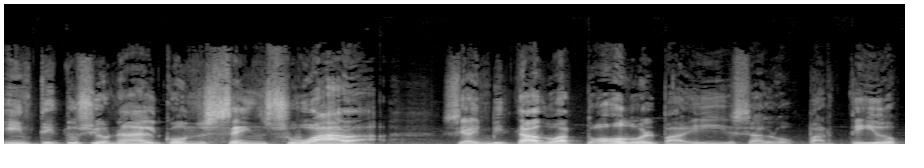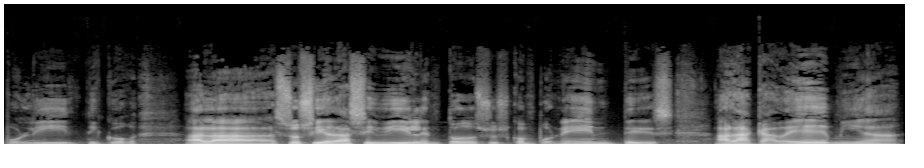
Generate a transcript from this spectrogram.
institucional consensuada. Se ha invitado a todo el país, a los partidos políticos, a la sociedad civil en todos sus componentes, a la academia,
